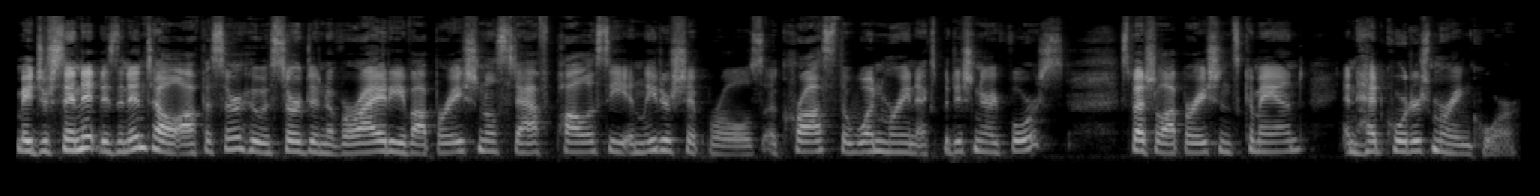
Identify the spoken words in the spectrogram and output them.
Major Sinnott is an intel officer who has served in a variety of operational, staff, policy, and leadership roles across the 1 Marine Expeditionary Force, Special Operations Command, and Headquarters Marine Corps.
